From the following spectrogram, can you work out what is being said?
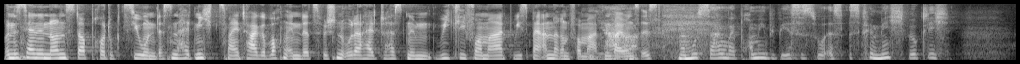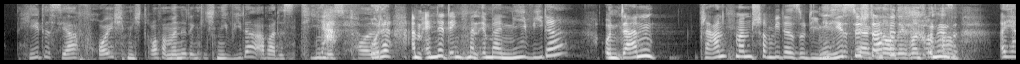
und es ist ja eine Non-Stop-Produktion. Das sind halt nicht zwei Tage Woche Wochenende dazwischen oder halt du hast ein Weekly-Format, wie es bei anderen Formaten ja, bei uns ist. Man muss sagen, bei Promi BB ist es so, es ist für mich wirklich jedes Jahr freue ich mich drauf. Am Ende denke ich nie wieder, aber das Team ja, ist toll. Oder am Ende denkt man immer nie wieder und dann plant man schon wieder so die Nächstes nächste Jahr, Staffel. Genau, so, und dann so, ah ja,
